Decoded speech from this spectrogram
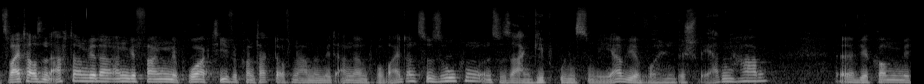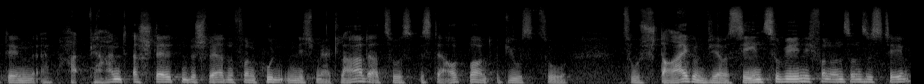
2008 ähm, haben wir dann angefangen, eine proaktive Kontaktaufnahme mit anderen Providern zu suchen und zu sagen, gib uns mehr, wir wollen Beschwerden haben. Äh, wir kommen mit den per Hand erstellten Beschwerden von Kunden nicht mehr klar. Dazu ist der Outbound Abuse zu, zu stark und wir sehen zu wenig von unserem System.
